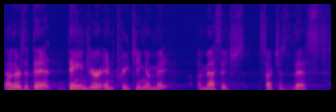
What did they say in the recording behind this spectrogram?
Now, there's a da- danger in preaching a, mi- a message such as this.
